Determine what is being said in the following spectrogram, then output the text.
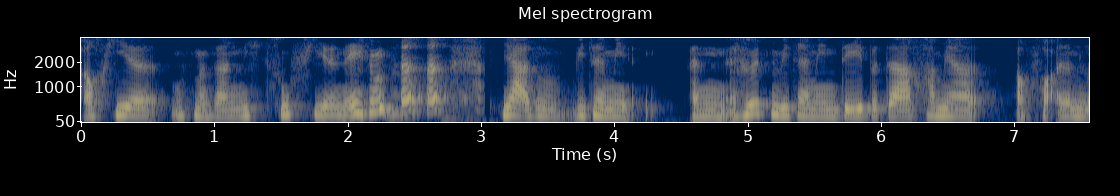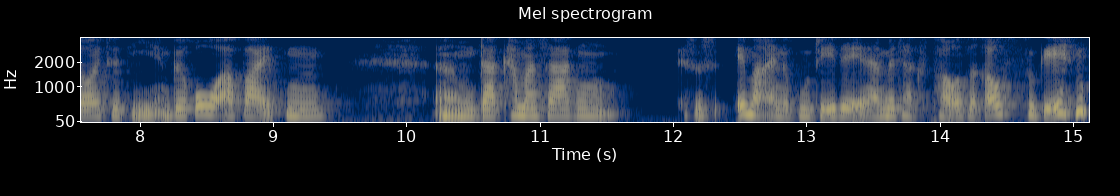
auch hier muss man sagen, nicht zu viel nehmen. ja, also Vitamin, einen erhöhten Vitamin D-Bedarf haben ja auch vor allem Leute, die im Büro arbeiten. Ähm, da kann man sagen, es ist immer eine gute Idee, in der Mittagspause rauszugehen.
